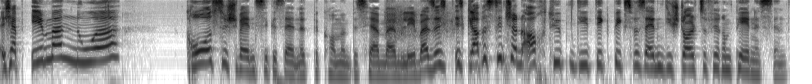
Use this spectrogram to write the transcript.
Ich habe immer nur große Schwänze gesendet bekommen bisher in meinem Leben. Also ich, ich glaube, es sind schon auch Typen, die Dickpics versenden, die stolz auf ihren Penis sind.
